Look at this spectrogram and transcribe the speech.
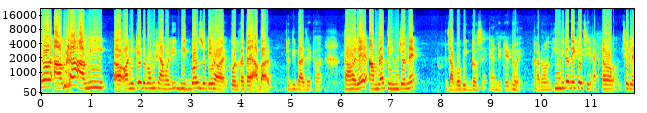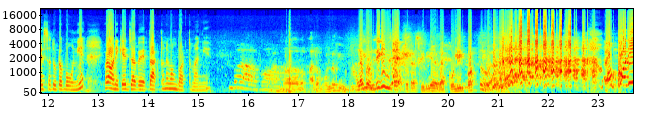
এবং আমরা আমি অনিকেত এবং শ্যামলী বিগ বস যদি হয় কলকাতায় আবার যদি বাজেট হয় তাহলে আমরা তিনজনে যাব বিগ বসে ক্যান্ডিডেট হয়ে। কারণ হিন্দিটা দেখেছি একটা ছেলে এসছে দুটো বউ নিয়ে। এবার অনেকের যাবে প্রাক্তন এবং বর্তমান নিয়ে। বাবা, ভালো বলল কিন্তু। ভালো বললি কিন্তু। এতটা সিরিয়াস আর কলির পর তো। ও কলি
